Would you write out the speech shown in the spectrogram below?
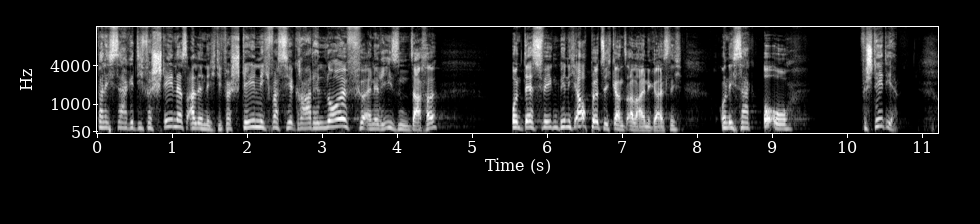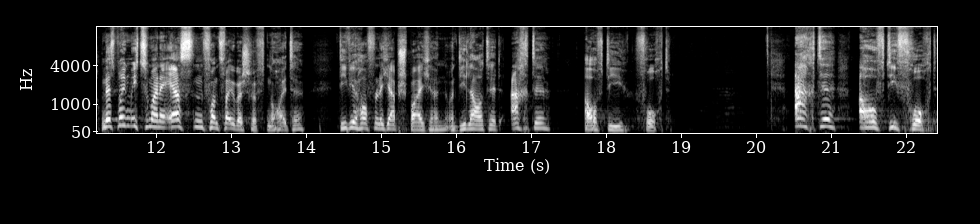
weil ich sage, die verstehen das alle nicht. Die verstehen nicht, was hier gerade läuft für eine Riesensache. Und deswegen bin ich auch plötzlich ganz alleine geistlich. Und ich sage, oh oh, versteht ihr? Und das bringt mich zu meiner ersten von zwei Überschriften heute, die wir hoffentlich abspeichern. Und die lautet, achte auf die Frucht. Achte auf die Frucht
